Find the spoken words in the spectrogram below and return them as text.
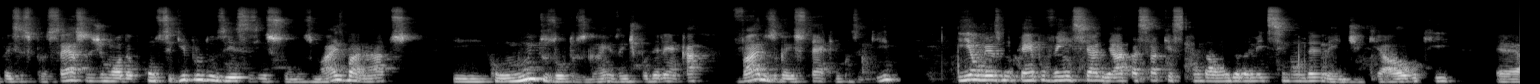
para esses processos, de modo a conseguir produzir esses insumos mais baratos e com muitos outros ganhos, a gente poder elencar vários ganhos técnicos aqui, e ao mesmo tempo vem se aliar com essa questão da onda da medicina on demand, que é algo que é,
